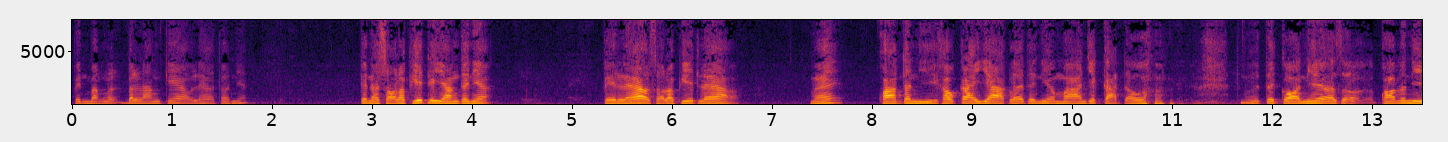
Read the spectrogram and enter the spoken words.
เป็นบัลลังก์แก้วแล้วตอนเนี้ย เป็นอสรพิษหรือยังตอนเนี้ย เป็นแล้วสารพิษแล้วไหมความตนีเข้าใกล้ยากแล้วแต่เนี้ยมารจะกัดเอาแต่ก่อนเนี้ยความตนี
